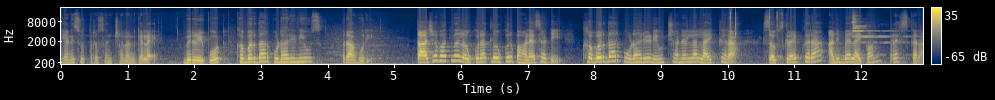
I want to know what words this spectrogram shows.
यांनी सूत्रसंचालन केलंय. ब्युरो रिपोर्ट खबरदार पुढारी न्यूज राहुरी. ताज्या बातम्या लवकरात लवकर पाहण्यासाठी खबरदार पुढारी न्यूज चॅनलला लाईक करा सबस्क्राईब करा आणि बेल आयकॉन प्रेस करा.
